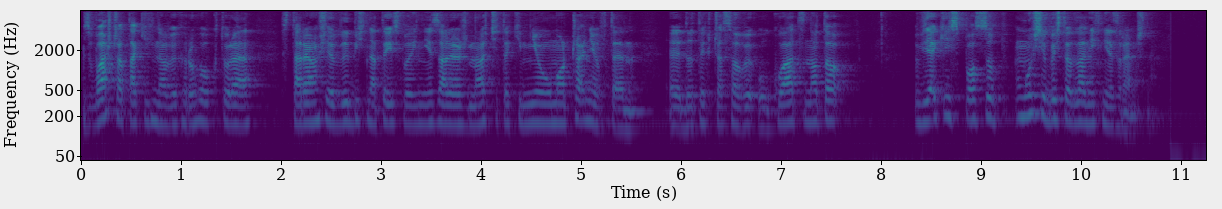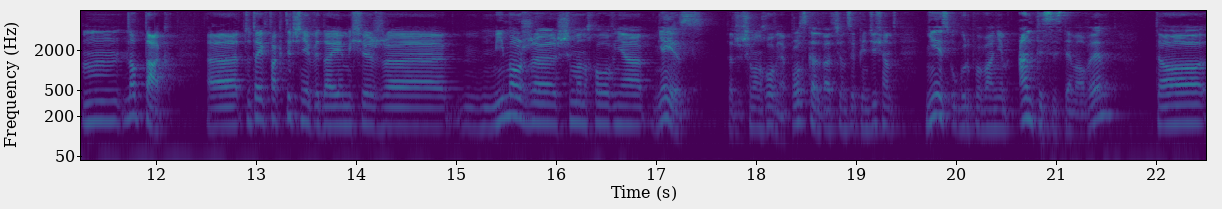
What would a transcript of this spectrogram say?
zwłaszcza takich nowych ruchów, które starają się wybić na tej swojej niezależności, takim nieumoczeniu w ten dotychczasowy układ, no to w jakiś sposób musi być to dla nich niezręczne. Mm, no tak. E, tutaj faktycznie wydaje mi się, że mimo, że Szymon Hołownia nie jest, znaczy Szymon Hołownia, Polska 2050 nie jest ugrupowaniem antysystemowym, to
